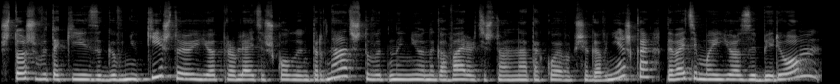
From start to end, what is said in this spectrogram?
что ж вы такие за говнюки, что ее отправляете в школу-интернат, что вы на нее наговариваете, что она такое вообще говнешка, давайте мы ее заберем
